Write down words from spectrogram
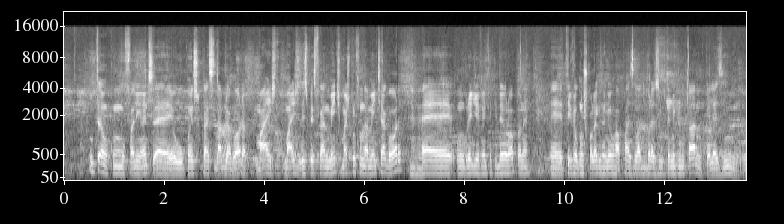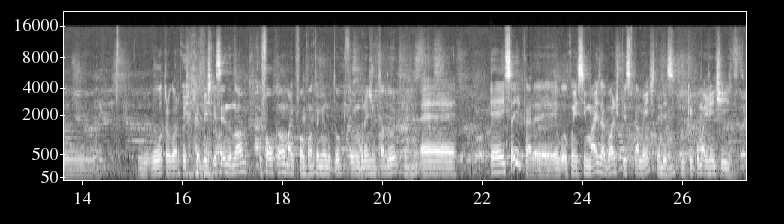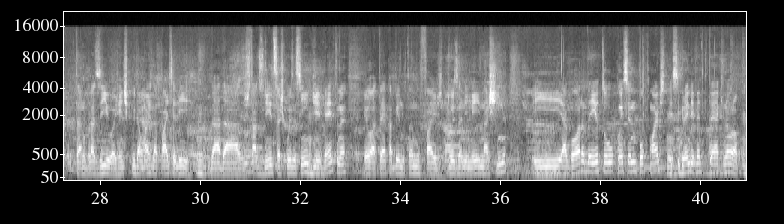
Então, como falei antes, é, eu conheço o KSW agora, mais, mais especificamente, mais profundamente agora. É um grande evento aqui da Europa, né? É, teve alguns colegas meus, rapazes lá do Brasil também que lutaram, o Pelezinho, o, o, o outro agora que eu já acabei esquecendo o nome, o Falcão, o Mike Falcão também lutou, que foi um grande lutador. É, é isso aí, cara. É, eu, eu conheci mais agora especificamente, entendeu? Porque como a gente tá no Brasil, a gente cuida mais da parte ali da, da- dos Estados Unidos, essas coisas assim, de evento, né? Eu até acabei lutando faz dois anos e meio na China. E agora daí eu tô conhecendo um pouco mais desse grande evento que tem aqui na Europa.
